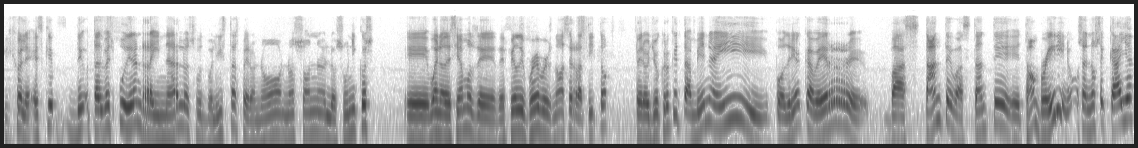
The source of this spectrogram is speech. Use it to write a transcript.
Híjole, es que tal vez pudieran reinar los futbolistas, pero no, no son los únicos. bueno, decíamos de, de Philip Rivers, ¿no? Hace ratito pero yo creo que también ahí podría caber bastante, bastante Tom Brady, ¿no? O sea, no se calla,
